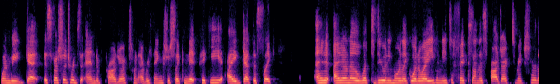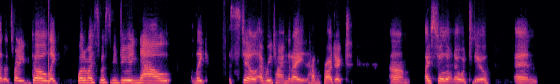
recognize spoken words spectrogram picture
when we get especially towards the end of projects when everything's just like nitpicky i get this like I, I don't know what to do anymore like what do i even need to fix on this project to make sure that it's ready to go? Like what am i supposed to be doing now? Like still every time that i have a project um i still don't know what to do. And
